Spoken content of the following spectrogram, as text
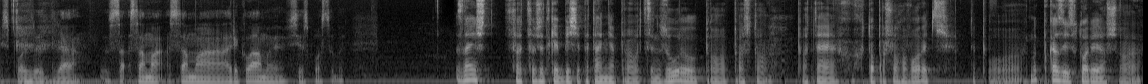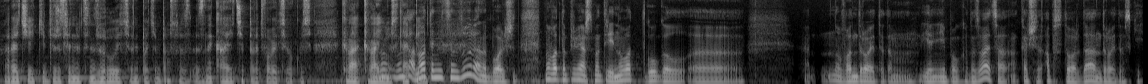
используют для сама, сама реклами, всі способи. Знаєш, це, це вже таке більше питання про цензуру, про просто про те, хто про що говорить. Типу, ну, показує історія, що речі, які дуже сильно цензуруються, вони потім просто зникають чи перетворюються в якусь кра- крайню ну, степень. Ну, да, но это не цензура, она больше. Ну, вот, например, смотри, ну вот Google э, ну, в Android, там, я не помню, как называется, а, короче, App Store, да, андроидовский.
